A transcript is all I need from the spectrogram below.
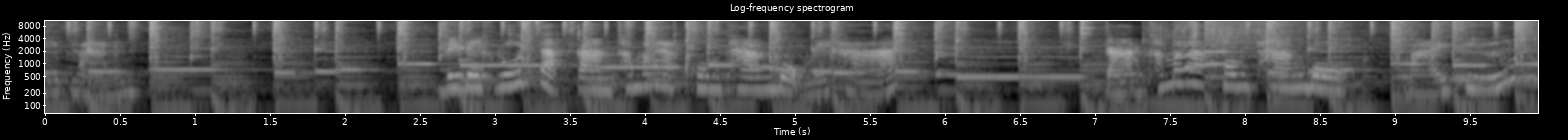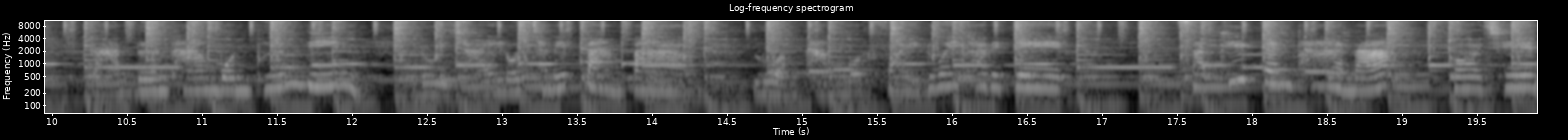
นิดนั้น เด็กๆรู้จักการคมนาคมทางบกไหมคะ การคมนาคมทางบก หมายถึง การเดินทางบนพื้นดิน โดยใช้รถชนิดต่างๆรวมทั้งรถไฟด้วยค่ะเด็กๆ สัตว์ที่เป็นพาหนะ ก็เช่น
